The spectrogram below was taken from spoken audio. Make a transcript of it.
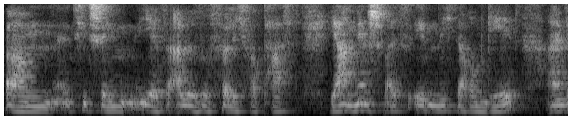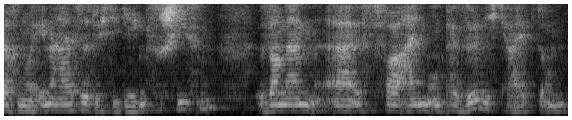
ähm, Teaching jetzt alle so völlig verpasst? Ja, Mensch, weil es eben nicht darum geht, einfach nur Inhalte durch die Gegend zu schießen, sondern äh, es vor allem um Persönlichkeit, um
